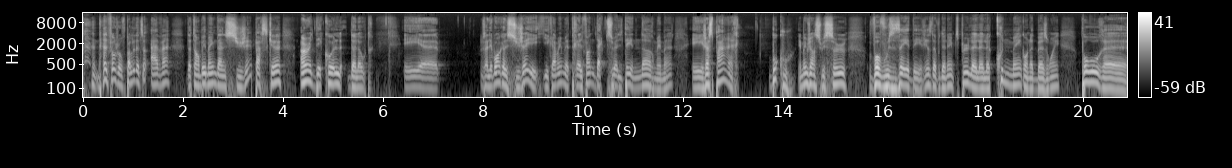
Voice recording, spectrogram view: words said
dans le fond, je vais vous parler de ça avant de tomber même dans le sujet parce que un découle de l'autre. Et euh, vous allez voir que le sujet il, est quand même très le fun d'actualité énormément. Et j'espère beaucoup, et même j'en suis sûr, va vous aider, risque de vous donner un petit peu le, coup de main qu'on a besoin pour euh,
